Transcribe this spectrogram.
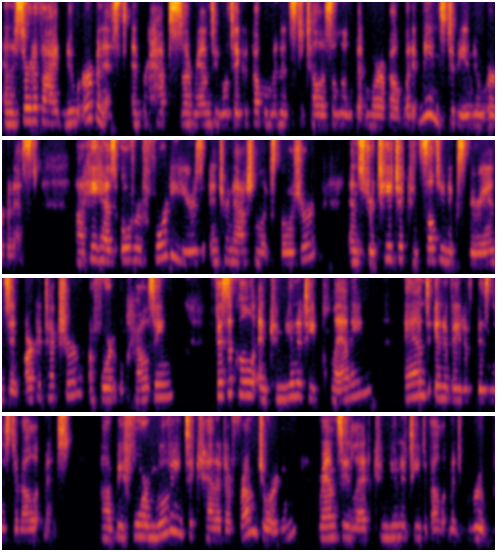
and a certified new urbanist. And perhaps uh, Ramzi will take a couple minutes to tell us a little bit more about what it means to be a new urbanist. Uh, he has over 40 years of international exposure and strategic consulting experience in architecture, affordable housing, physical and community planning, and innovative business development. Uh, before moving to Canada from Jordan, Ramzi led Community Development Group,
